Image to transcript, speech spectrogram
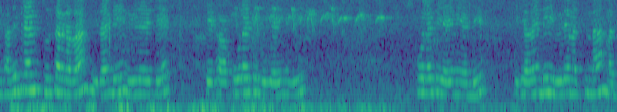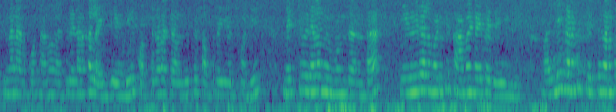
ఇక అది ఫ్రెండ్స్ చూశారు కదా? ఇదండి వీడియో అయితే. ఇక పూలైతే ఇది అయినాయి. పూలైతే అయినాయి అండి ఇక అదండి ఈ వీడియో నచ్చిందా? నచ్చిందని అనుకుంటున్నాను. నచ్చితే కనుక లైక్ చేయండి. కొత్తగా నా ఛానల్ చూస్తే సబ్స్క్రైబ్ చేసుకోండి. నెక్స్ట్ వీడియోలో మేము ముందంట ఈ వీడియోలు మటుకి కామెంట్ అయితే చేయండి. మళ్ళీ కనుక చెట్టు కనుక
